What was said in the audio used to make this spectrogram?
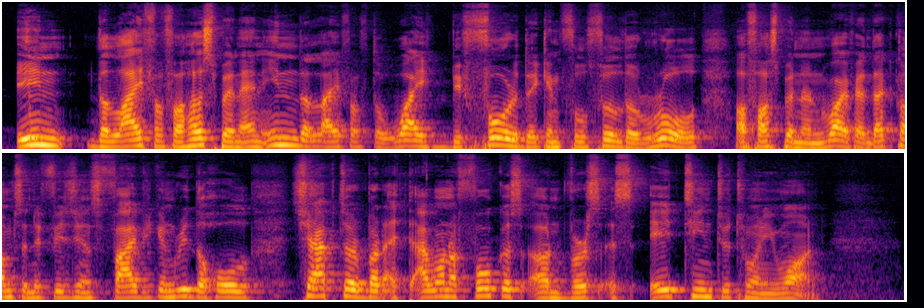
in the life of a husband and in the life of the wife before they can fulfill the role of husband and wife. And that comes in ephesians 5 you can read the whole chapter but i, I want to focus on verses 18 to 21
